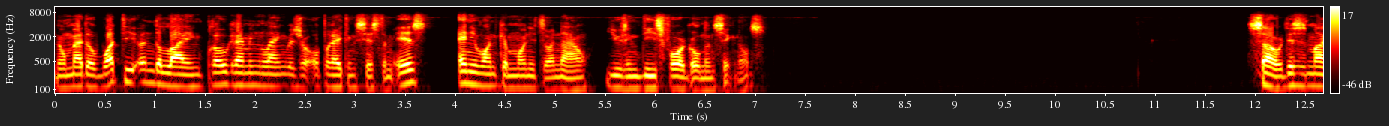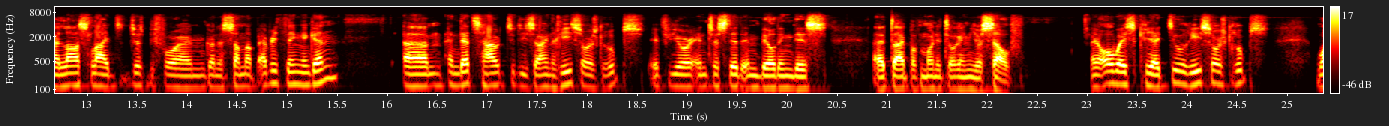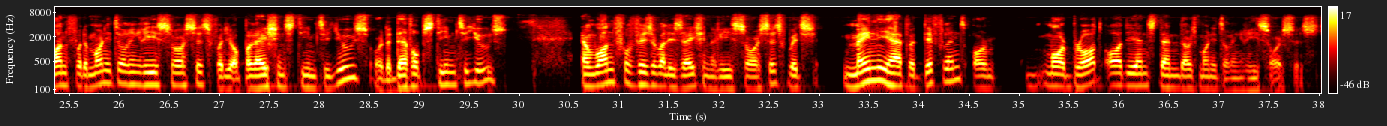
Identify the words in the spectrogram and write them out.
no matter what the underlying programming language or operating system is, anyone can monitor now using these four golden signals. So this is my last slide just before I'm going to sum up everything again. Um, and that's how to design resource groups if you're interested in building this uh, type of monitoring yourself. I always create two resource groups, one for the monitoring resources for the operations team to use or the DevOps team to use, and one for visualization resources, which mainly have a different or more broad audience than those monitoring resources.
